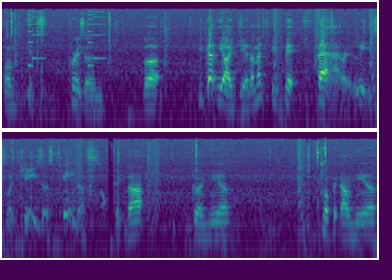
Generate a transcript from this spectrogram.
Well, it's prison, but you get the idea. They're meant to be a bit fair, at least. Like, Jesus, penis. Take that. Go in here. Drop it down here.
